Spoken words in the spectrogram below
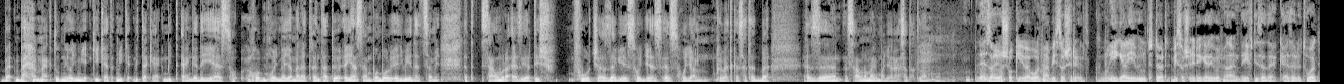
be, be, megtudni, hogy mi, kiket, miket, mit, mit engedélyez, hogy, hogy megy a menetrend, tehát ő ilyen szempontból egy védett személy. Tehát számomra ezért is furcsa az egész, hogy ez, ez hogyan következhetett be. Ez számomra megmagyarázhatatlan ez nagyon sok éve volt, már biztos rég elévült, tört, biztos, hogy rég elévült, mert évtizedek ezelőtt volt,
